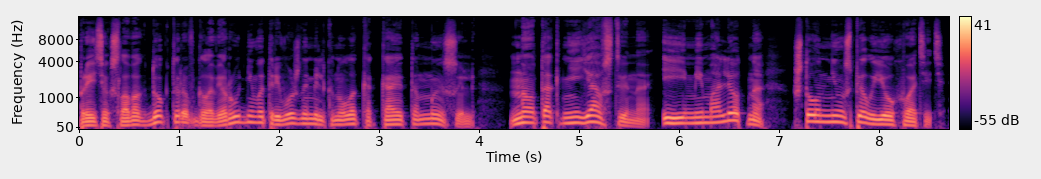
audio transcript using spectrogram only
При этих словах доктора в голове Руднева тревожно мелькнула какая-то мысль, но так неявственно и мимолетно, что он не успел ее ухватить.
